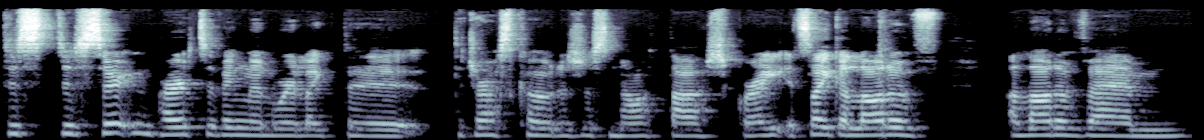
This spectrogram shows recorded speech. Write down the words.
There's there's certain parts of England where like the the dress code is just not that great. It's like a lot of a lot of um.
